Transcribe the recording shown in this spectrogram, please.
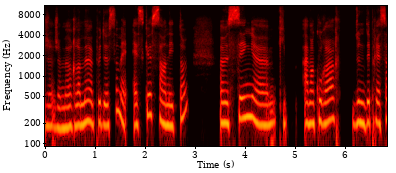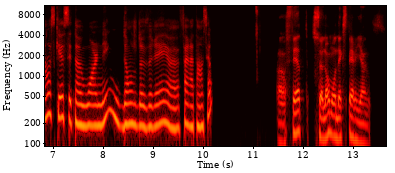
je, me remets un peu de ça, mais est-ce que c'en est un, un signe euh, qui, avant-coureur d'une dépression? Est-ce que c'est un warning dont je devrais euh, faire attention? En fait, selon mon expérience,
